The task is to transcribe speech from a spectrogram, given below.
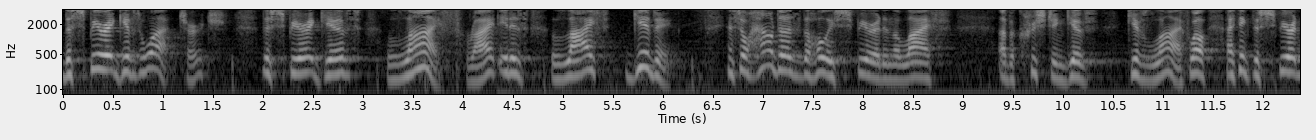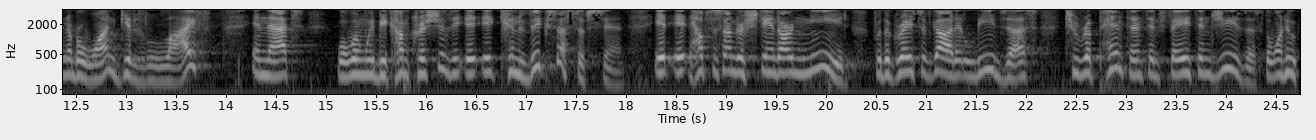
the Spirit gives what, church? The Spirit gives life, right? It is life giving. And so, how does the Holy Spirit in the life of a Christian give, give life? Well, I think the Spirit, number one, gives life in that, well, when we become Christians, it, it convicts us of sin. It, it helps us understand our need for the grace of God. It leads us to repentance and faith in Jesus, the one who,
